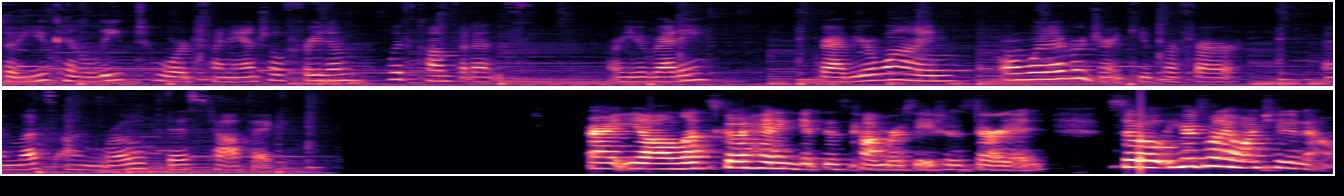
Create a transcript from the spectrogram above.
so you can leap toward financial freedom with confidence. Are you ready? Grab your wine or whatever drink you prefer, and let's unrobe this topic. All right, y'all, let's go ahead and get this conversation started. So, here's what I want you to know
